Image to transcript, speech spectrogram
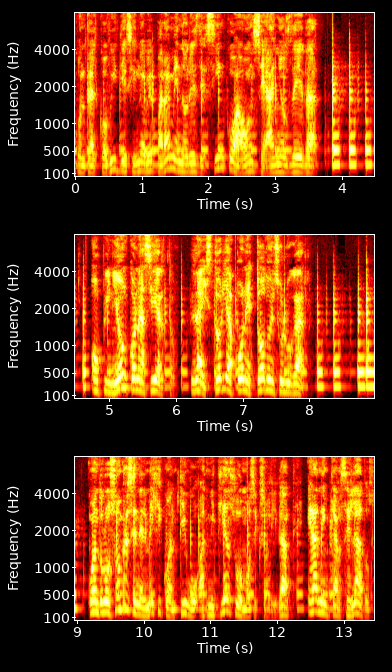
contra el COVID-19 para menores de 5 a 11 años de edad. Opinión con acierto. La historia pone todo en su lugar. Cuando los hombres en el México antiguo admitían su homosexualidad, eran encarcelados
